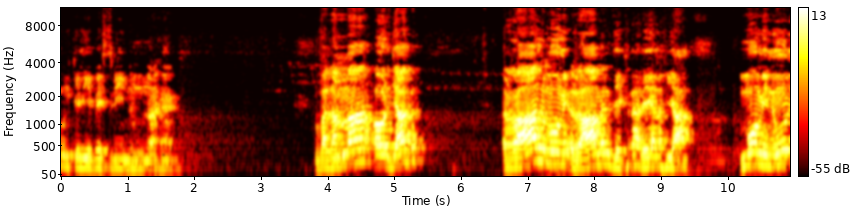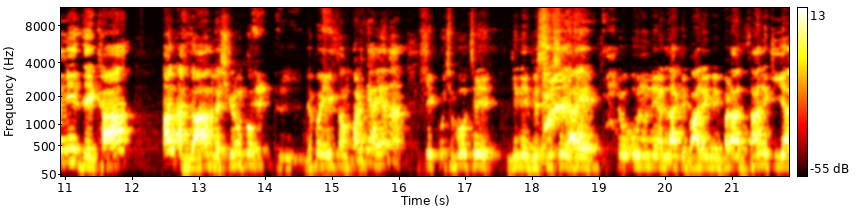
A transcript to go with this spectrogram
उनके लिए बेहतरीन नमूना है। वलम्मा और जब राल मोमिन देखना रे अलफिया। मोमिनून ने देखा अल अहजाब लश्करों को। देखो, एक तो हम पढ़ के आए हैं ना कि कुछ वो थे जिन्हें विश्व से आए तो उन्होंने अल्लाह के बारे में बड़ा जान किया।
